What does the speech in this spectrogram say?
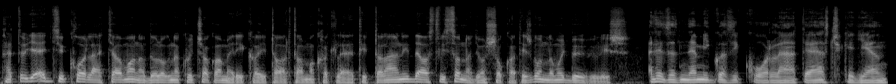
Hát ugye egy korlátja van a dolognak, hogy csak amerikai tartalmakat lehet itt találni, de azt viszont nagyon sokat, és gondolom, hogy bővül is. Hát ez, ez nem igazi korlát, ez csak egy ilyen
